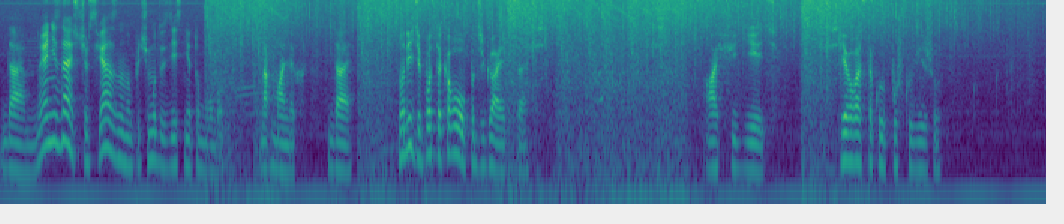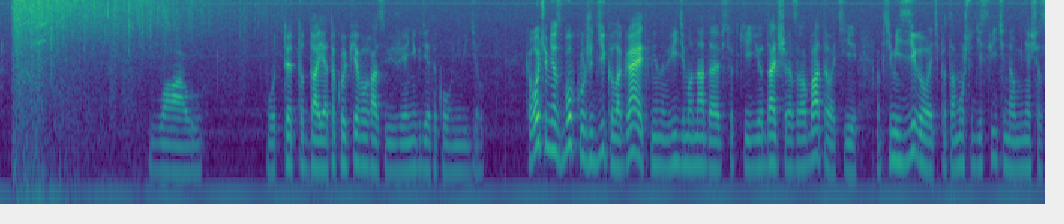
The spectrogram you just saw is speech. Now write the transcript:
Да, но я не знаю, с чем связано, но почему-то здесь нету мобов нормальных. Да. Смотрите, просто корова поджигается. Офигеть. Первый раз такую пушку вижу. Вау. Вот это да, я такой первый раз вижу, я нигде такого не видел. Короче, у меня сборка уже дико лагает. Мне, видимо, надо все-таки ее дальше разрабатывать и оптимизировать, потому что действительно у меня сейчас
